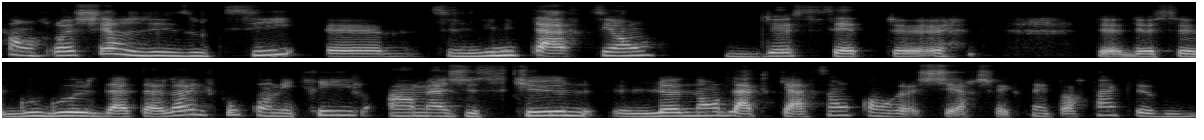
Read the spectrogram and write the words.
quand on recherche des outils, euh, c'est une limitation de, cette, euh, de, ce Google Data-là, il faut qu'on écrive en majuscule le nom de l'application qu'on recherche. C'est important que vous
